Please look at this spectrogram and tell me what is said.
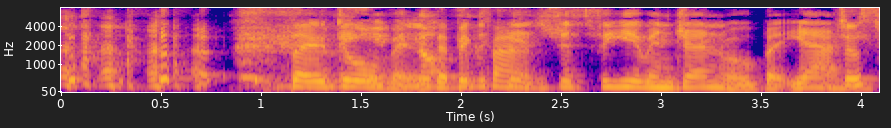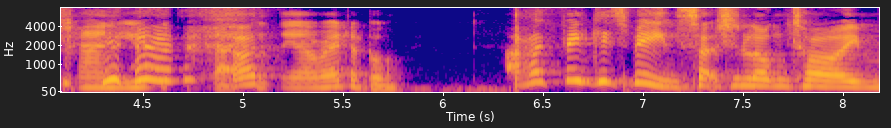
they adore Even me. not They're big the fans. kids, just for you in general. But yeah, Just- you can use that because they are edible. I think it's been such a long time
